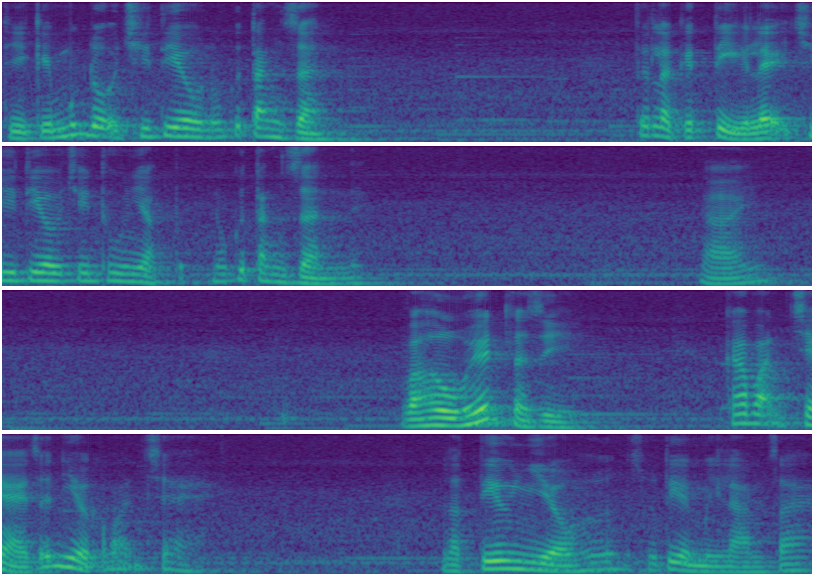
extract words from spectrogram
Thì cái mức độ chi tiêu nó cứ tăng dần. Tức là cái tỷ lệ chi tiêu trên thu nhập nó cứ tăng dần đấy đấy. Và hầu hết là gì? Các bạn trẻ rất nhiều các bạn trẻ là tiêu nhiều hơn số tiền mình làm ra.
